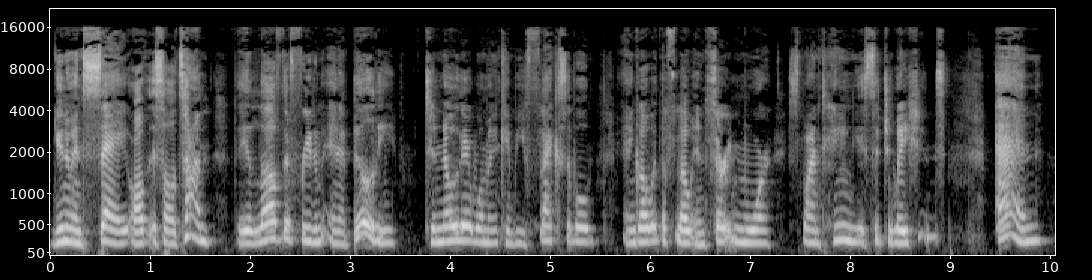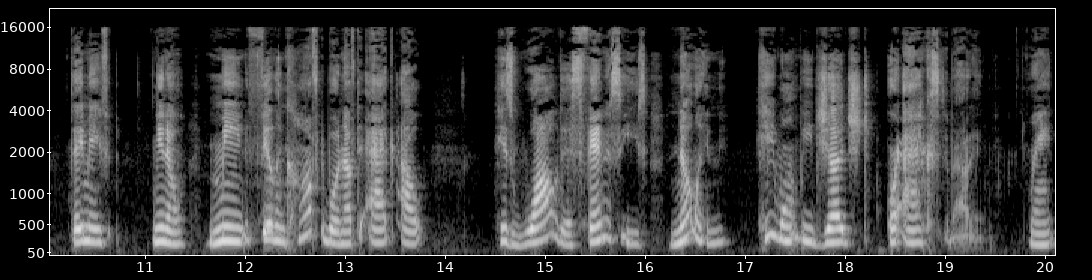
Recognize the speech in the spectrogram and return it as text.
you know, and say all this all the time, they love the freedom and ability to know their woman can be flexible and go with the flow in certain more spontaneous situations. And they may you know, mean feeling comfortable enough to act out his wildest fantasies, knowing he won't be judged or asked about it, right?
